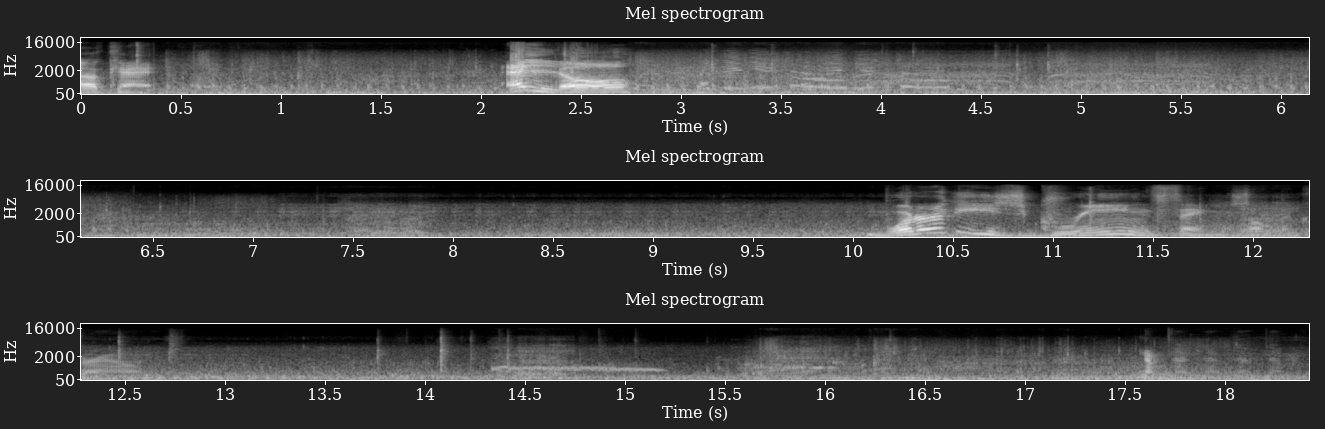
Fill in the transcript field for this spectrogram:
Okay. Hello. What are these green things on the ground? Num num num num.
